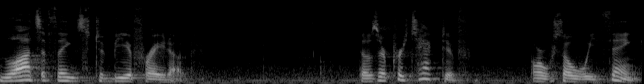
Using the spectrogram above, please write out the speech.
lots of things to be afraid of. Those are protective, or so we think.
